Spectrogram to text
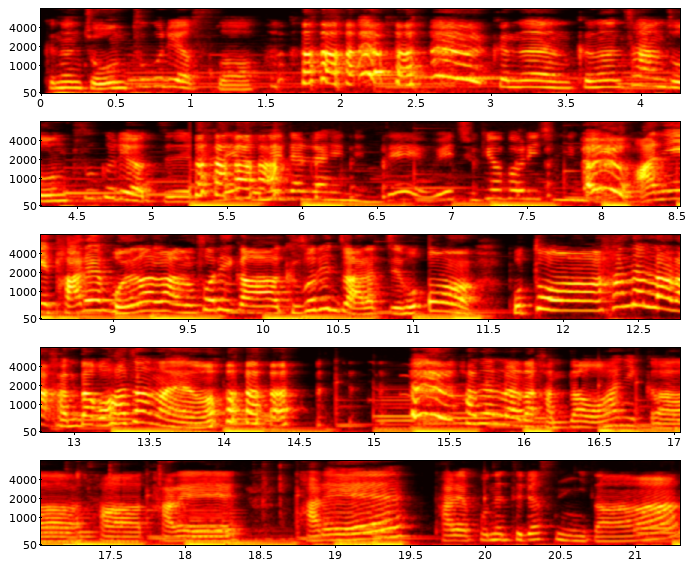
그는 좋은 투글이었어. 그는, 그는 참 좋은 투글이었지. 달에 보내달라 했는데 왜 죽여버리시는 거예요? 아니, 달에 보내달라는 소리가 그 소린 줄 알았지. 보통, 보통 하늘나라 간다고 하잖아요. 하늘나라 간다고 하니까. 자, 달에, 달에, 달에 보내드렸습니다.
